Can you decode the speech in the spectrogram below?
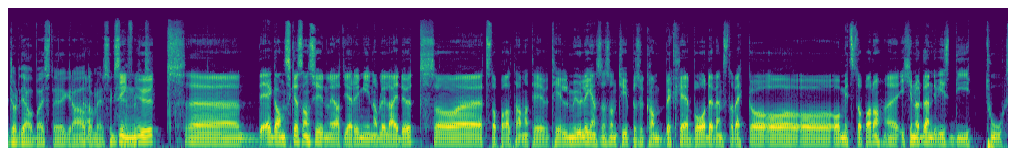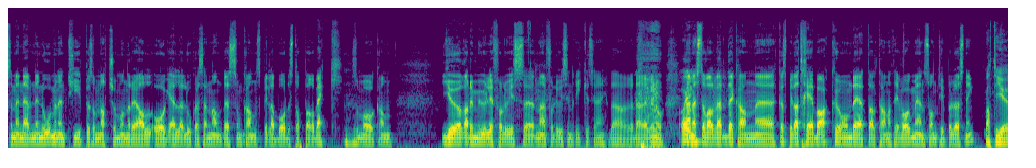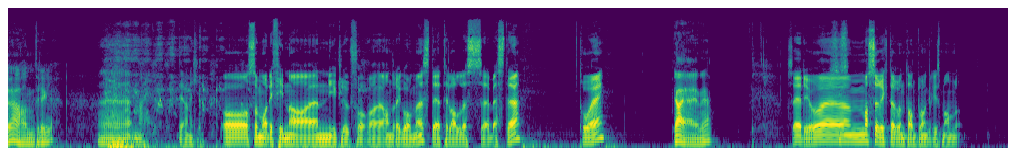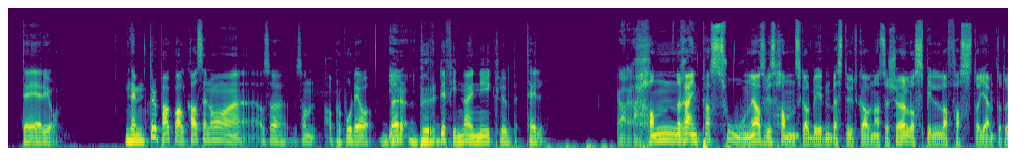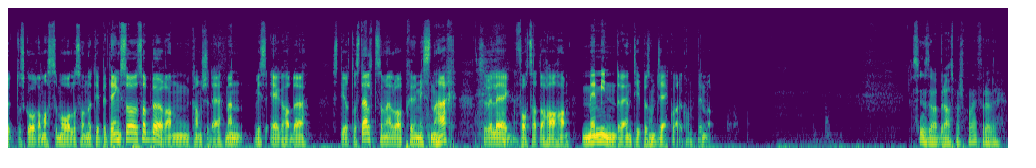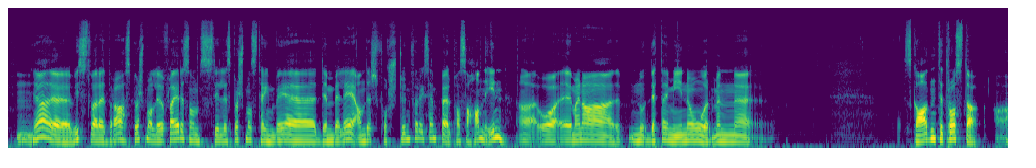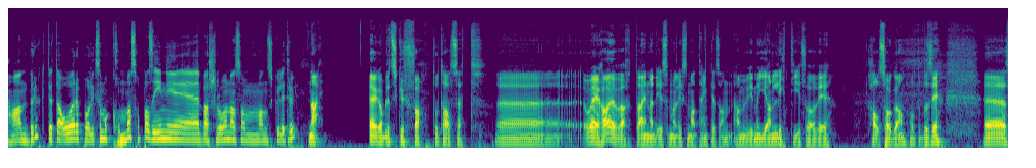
Jordi Alba i større grad Ja. og mer Ding suksessfullt. ut. Eh, det er ganske sannsynlig at Jeremina blir leid ut, så eh, et stopperalternativ til muligens en sånn type som kan bekle både venstreback og, og, og, og midtstopper. da. Eh, ikke nødvendigvis de to som jeg nevner nå, men en type som Nacho Monreal og eller Lucas Hernandez, som kan spille både stopper og back. Mhm. Som òg kan gjøre det mulig for Luis eh, Nei, for Luis Henrique, sier jeg. Der, der er vi nå. Ernesto Valverde kan, eh, kan spille tre bak, om det er et alternativ òg, med en sånn type løsning. Mathieu, er han tilgjengelig? Eh, nei, det er han ikke. Og så må de finne en ny klubb for eh, André Gomez. Det er til alles eh, beste, tror jeg. Ja, jeg er enig. Så er det jo eh, masse rykter rundt Antoine Griezmann. Det er det jo. Nevnte du Paco Alcácer nå, altså sånn apropos det å bør, burde finne en ny klubb til? Han rent personlig, altså hvis han skal bli den beste utgaven av seg sjøl og spille fast og jevnt og trutt og skåre masse mål og sånne type ting, så, så bør han kanskje det. Men hvis jeg hadde styrt og stelt, som vel var premissen her, så ville jeg fortsatt å ha han. Med mindre en type som Jeko hadde kommet inn, da. Syns det var et bra spørsmål, jeg, for øvrig. Ja, eh, visst var det et bra spørsmål. Det er jo flere som stiller spørsmålstegn ved eh, Dembélé. Anders Forstun f.eks. For Passer han inn? Uh, og jeg mener, no, dette er mine ord, men uh, Skaden til tross, da. Har han brukt dette året på liksom å komme såpass inn i Barcelona som man skulle tro? Nei. Jeg har blitt skuffa totalt sett. Uh, og jeg har jo vært en av de som har, liksom har tenkt litt sånn Ja, men vi må gi han litt tid før vi halshogger han, holdt jeg på å si. Uh,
